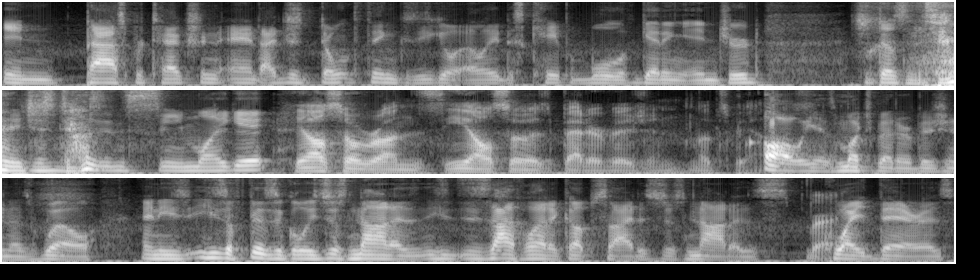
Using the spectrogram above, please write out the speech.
in pass protection, and I just don't think Ezekiel Elliott is capable of getting injured. It just doesn't. It just doesn't seem like it. He also runs. He also has better vision. Let's be honest. Oh, he has much better vision as well, and he's he's a physical. He's just not as his athletic upside is just not as right. quite there as.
